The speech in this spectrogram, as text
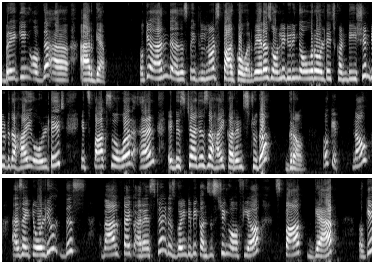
breaking of the uh, air gap okay and uh, it will not spark over. Whereas only during the over voltage condition due to the high voltage it sparks over and it discharges the high currents to the ground. Okay now as i told you this valve type arrestor it is going to be consisting of your spark gap okay?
